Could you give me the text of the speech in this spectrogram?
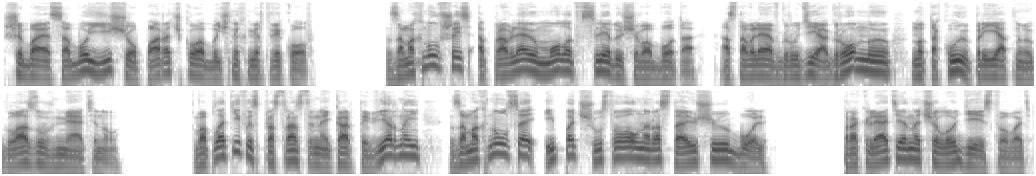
шибая с собой еще парочку обычных мертвяков. Замахнувшись, отправляю молот в следующего бота, оставляя в груди огромную, но такую приятную глазу вмятину. Воплотив из пространственной карты верной, замахнулся и почувствовал нарастающую боль. Проклятие начало действовать,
